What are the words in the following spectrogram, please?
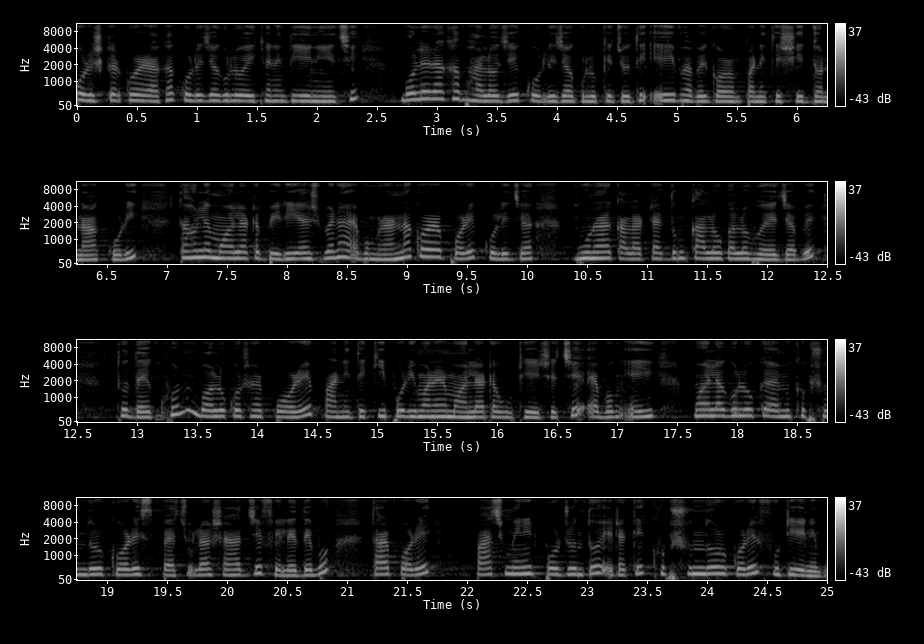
পরিষ্কার করে রাখা কলিজাগুলো এখানে দিয়ে নিয়েছি। বলে রাখা ভালো যে, কলিজাগুলোকে যদি এইভাবে গরম পানিতে সিদ্ধ না করি, তাহলে ময়লাটা বেরিয়ে আসবে না এবং রান্না করার পরে কলিজা ভুনার কালারটা একদম কালো কালো হয়ে যাবে। তো দেখুন, বলক ওঠার পরে পানিতে কি পরিমাণের ময়লাটা উঠে এসেছে এবং এই ময়লাগুলোকে আমি খুব সুন্দর করে স্প্যাচুলার সাহায্যে ফেলে দেব। তারপরে পাঁচ মিনিট পর্যন্ত এটাকে খুব সুন্দর করে ফুটিয়ে নেব।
